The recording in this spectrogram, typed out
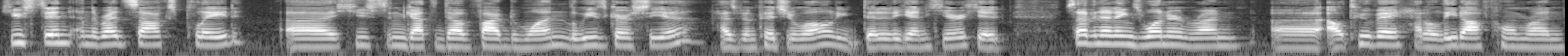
Houston and the Red Sox played. Uh, Houston got the dub five to one. Luis Garcia has been pitching well. He did it again here. He had seven innings, one earned run. Uh, Altuve had a leadoff home run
